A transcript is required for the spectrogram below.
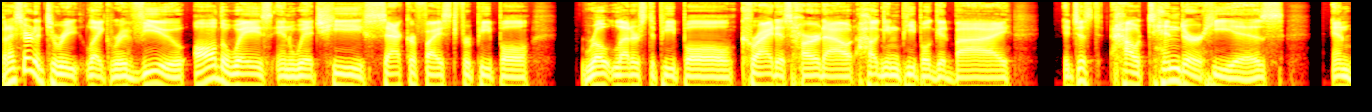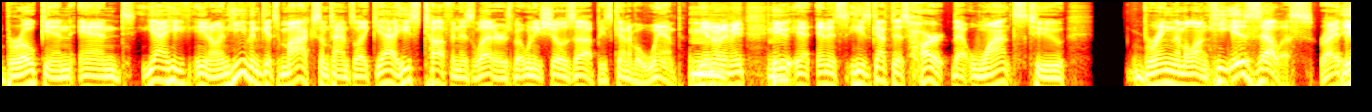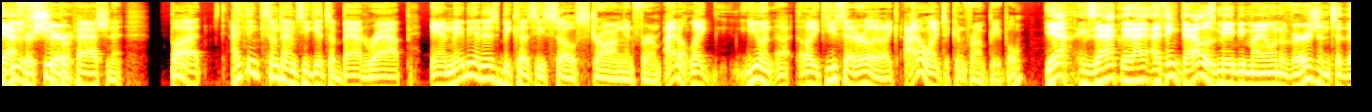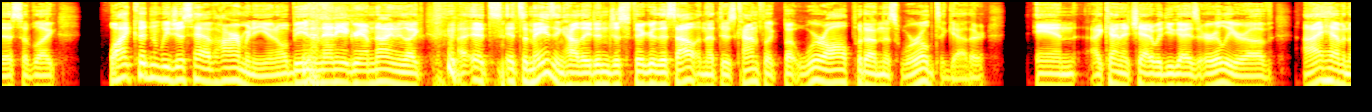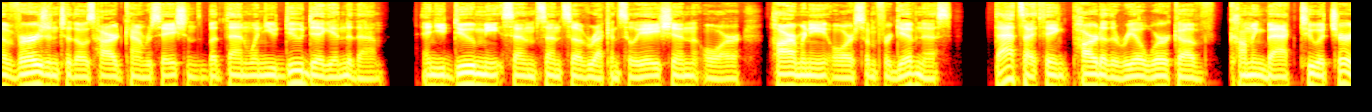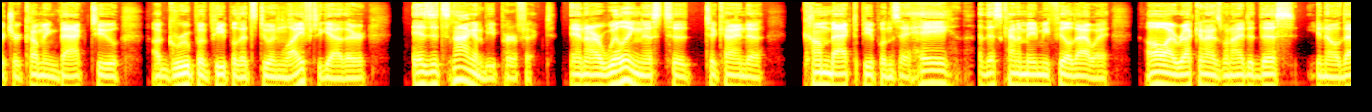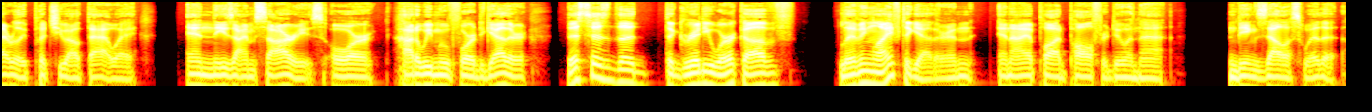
But I started to re- like review all the ways in which he sacrificed for people, wrote letters to people, cried his heart out, hugging people goodbye. It just how tender he is and broken. And yeah he you know and he even gets mocked sometimes like yeah he's tough in his letters but when he shows up he's kind of a wimp. You know what i mm. mean? Mm. He, and it's he's got this heart that wants to bring them along. He is zealous right? The Yeah, for super sure. passionate. But I think sometimes he gets a bad rap, and maybe it is because he's so strong and firm. I don't like you and uh, like you said earlier. Like I don't like to confront people. Yeah, exactly. And I, I think that was maybe my own aversion to this of like, why couldn't we just have harmony? You know, being an Enneagram nine, like uh, it's it's amazing how they didn't just figure this out and that there's conflict, but we're all put on this world together. And I kind of chatted with you guys earlier of I have an aversion to those hard conversations, but then when you do dig into them and you do meet some sense of reconciliation or harmony or some forgiveness, that's I think part of the real work of coming back to a church or coming back to a group of people that's doing life together is it's not going to be perfect. And our willingness to to kind of come back to people and say, "Hey, this kind of made me feel that way." Oh, I recognize when I did this, you know, that really put you out that way. And these I'm sorries or how do we move forward together? This is the the gritty work of living life together and and I applaud Paul for doing that and being zealous with it.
